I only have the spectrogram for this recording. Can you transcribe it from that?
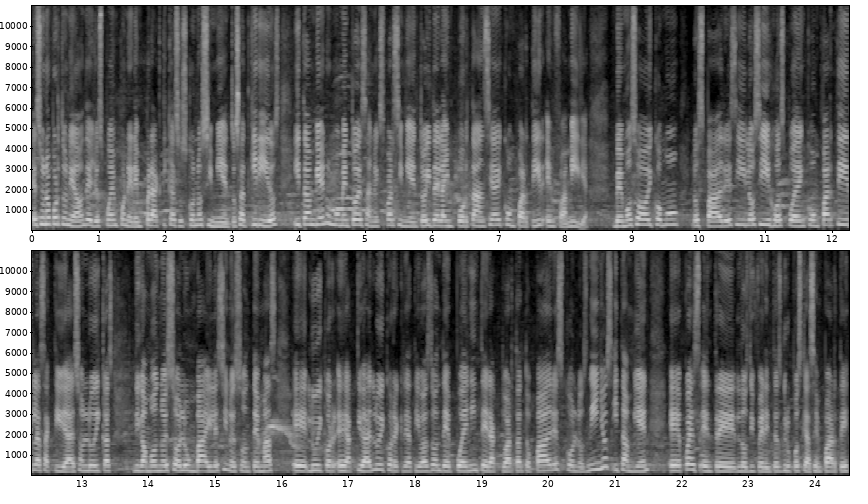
es una oportunidad donde ellos pueden poner en práctica esos conocimientos adquiridos y también un momento de sano esparcimiento y de la importancia de compartir en familia. Vemos hoy cómo los padres y los hijos pueden compartir, las actividades son lúdicas, digamos, no es solo un baile, sino son temas eh, lúdico, eh, actividades lúdico-recreativas donde pueden interactuar tanto padres con los niños y también eh, pues entre los diferentes grupos que hacen parte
